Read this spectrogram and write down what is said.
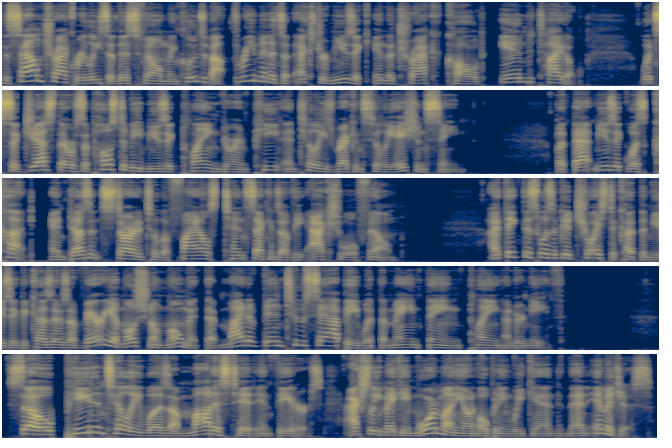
The soundtrack release of this film includes about three minutes of extra music in the track called End Title, which suggests there was supposed to be music playing during Pete and Tillie's reconciliation scene. But that music was cut and doesn't start until the final 10 seconds of the actual film. I think this was a good choice to cut the music because there's a very emotional moment that might have been too sappy with the main thing playing underneath. So, Pete and Tillie was a modest hit in theaters, actually making more money on opening weekend than Images.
